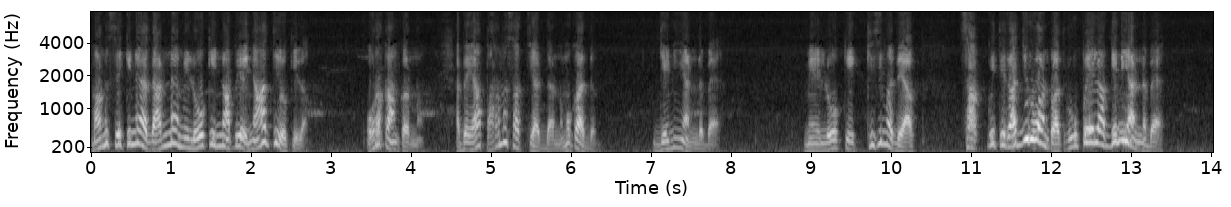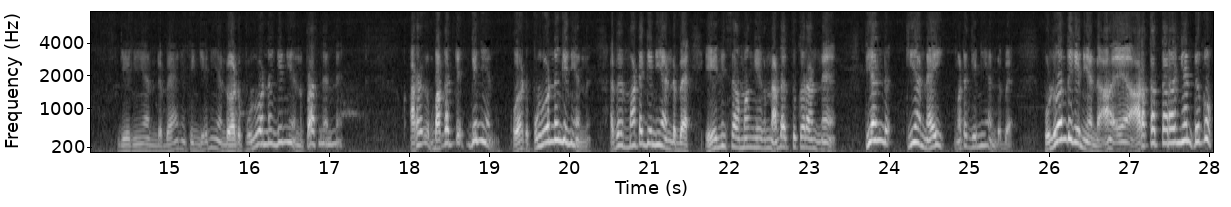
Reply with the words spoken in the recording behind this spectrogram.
මිනිස්සෙක් ඉන්නේ එයා දන්නේ මේ ලෝකේ ඉන්න අපේ ඥාතියෝ කියලා. හොරකම් කරනවා. හැබැයි එයා පරම සත්‍යයක් දන්න. මොකද්ද? ගෙනියන්න බෑ. මේ ලෝකේ කිසිම දෙයක් සක්විති රජුරවන්ටවත් රූපේලා ගෙනියන්න බෑ. ගෙනියන්න බෑනේ. ඉතින් ගෙනියන්න. ඔයාලට පුළුවන් නම් ගෙනියන්න ප්‍රශ්නයක් නැහැ. අර බකට් ගෙනියන්න. ඔයාලට පුළුවන් නම් ගෙනියන්න. හැබැයි මට ගෙනියන්න බෑ. ඒ නිසා මම ඒක නඩත්තු කරන්නේ නැහැ. තියන්න කියන්න ඇයි මට ගෙනියන්න බෑ. පුළුවන් ද ගෙනියන්න? අරකට අරන් යන්නකෝ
